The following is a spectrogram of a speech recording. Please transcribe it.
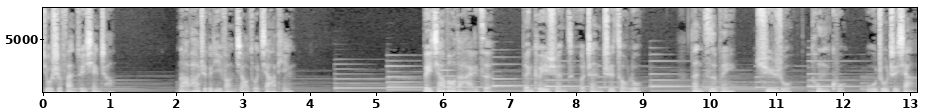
就是犯罪现场，哪怕这个地方叫做家庭。”被家暴的孩子，本可以选择站直走路，但自卑、屈辱、痛苦、无助之下，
